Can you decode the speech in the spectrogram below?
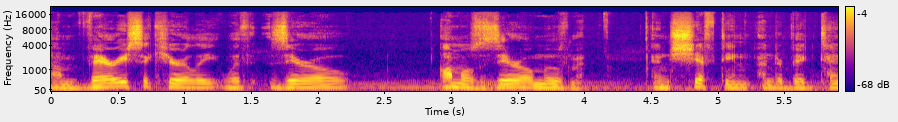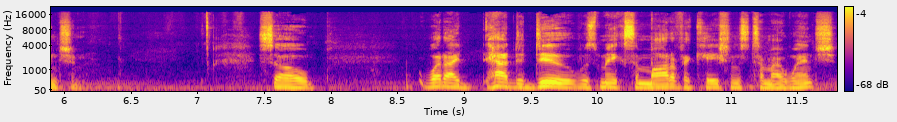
um, very securely with zero, almost zero movement and shifting under big tension. So what I had to do was make some modifications to my winch.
